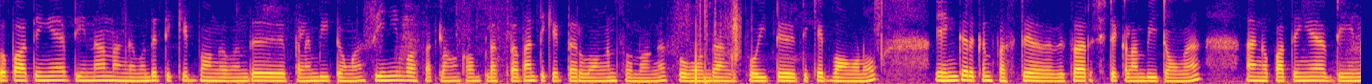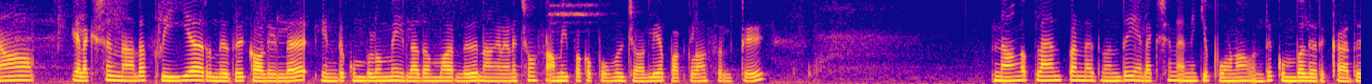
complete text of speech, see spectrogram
இப்போ பார்த்தீங்க அப்படின்னா நாங்கள் வந்து டிக்கெட் வாங்க வந்து கிளம்பிட்டோங்க. சீனிவாச கிளா காம்ப்ளெக்ஸில் தான் டிக்கெட் தருவாங்கன்னு சொன்னாங்க. ஸோ வந்து அங்கே போயிட்டு டிக்கெட் வாங்கணும். எங்கே இருக்குன்னு ஃபஸ்ட்டு விசாரிச்சுட்டு கிளம்பிட்டோங்க. அங்கே பார்த்தீங்க அப்படின்னா எலெக்ஷன்னால் ஃப்ரீயாக இருந்தது காலையில். எந்த கும்பலுமே இல்லாத மாதிரி இருந்தது. நாங்கள் நினச்சோம் சாமி பார்க்க போகும்போது ஜாலியாக பார்க்கலாம் சொல்லிட்டு. நாங்கள் பிளான் பண்ணது வந்து எலெக்ஷன் அன்றைக்கி போனால் வந்து கும்பல் இருக்காது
